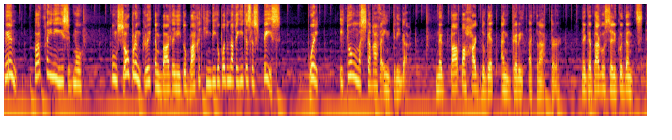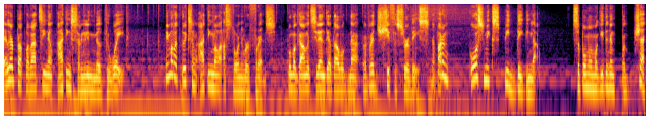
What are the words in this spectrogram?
Ngayon, baka iniisip mo, kung sobrang great ng bagay nito, bakit hindi ko pa ito nakikita sa space? Well, ito ang mas nakakaintriga. Nagpapa-hard to get ang Great Attractor. Nagtatago sa likod ng stellar paparazzi ng ating sariling Milky Way. May mga tricks ang ating mga astronomer friends. Gumagamit sila ng tinatawag na redshift surveys na parang cosmic speed dating lang. Sa pamamagitan ng pag-check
